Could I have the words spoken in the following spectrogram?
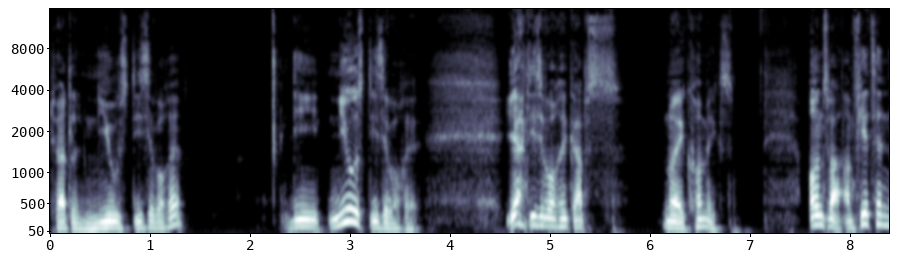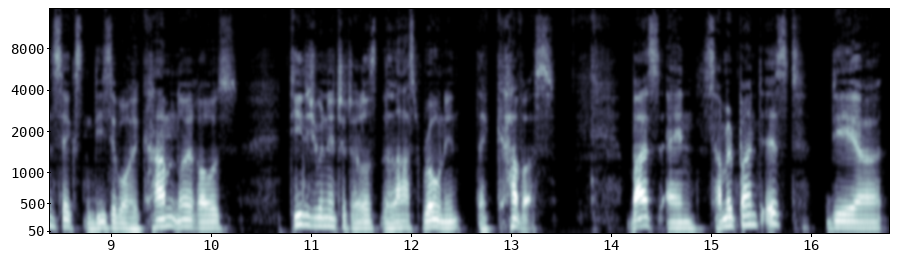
Turtle News diese Woche. Die News diese Woche. Ja, diese Woche gab's neue Comics. Und zwar am 14.06. diese Woche kam neu raus Teenage Mutant Ninja Turtles The Last Ronin, The Covers. Was ein Sammelband ist, der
